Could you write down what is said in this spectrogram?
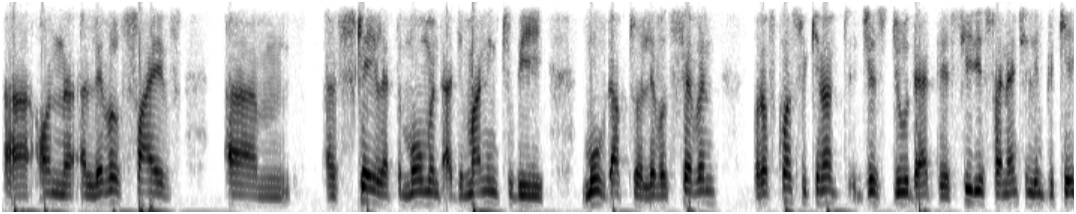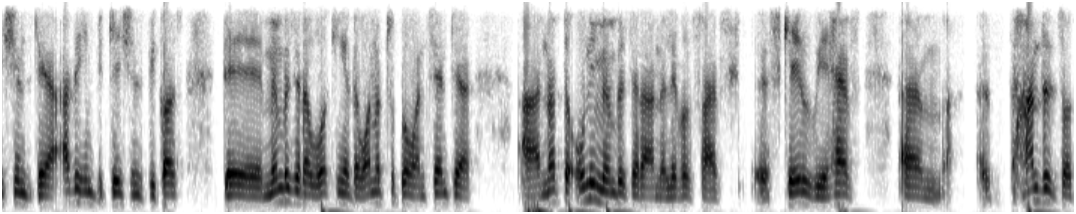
uh, on a level five um, a scale at the moment are demanding to be moved up to a level seven. But of course, we cannot just do that. There's serious financial implications. There are other implications because the members that are working at the 10111 center are not the only members that are on a level five uh, scale. We have um, hundreds or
